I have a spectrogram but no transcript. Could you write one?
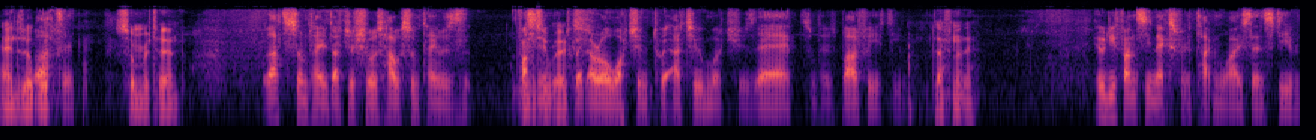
ended up Well, with it. some return. But that's sometimes that just shows how sometimes Fantasy works. Twitter or watching Twitter too much is uh, sometimes bad for your team. Definitely. Who do you fancy next for attacking wise then, Stephen?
